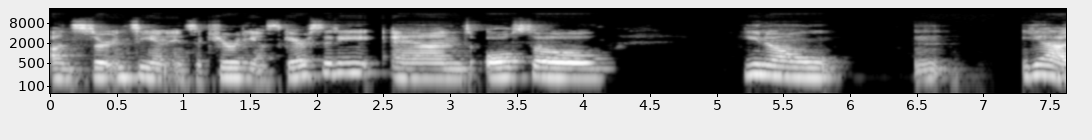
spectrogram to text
uncertainty and insecurity and scarcity and also you know yeah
